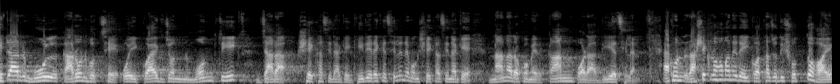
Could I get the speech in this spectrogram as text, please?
এটার মূল কারণ হচ্ছে ওই কয়েকজন মন্ত্রী যারা শেখ হাসিনাকে ঘিরে রেখেছিলেন এবং শেখ হাসিনাকে নানা রকমের কান পড়া দিয়েছিলেন। এখন রাশেক রহমানের এই কথা যদি সত্য হয়,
